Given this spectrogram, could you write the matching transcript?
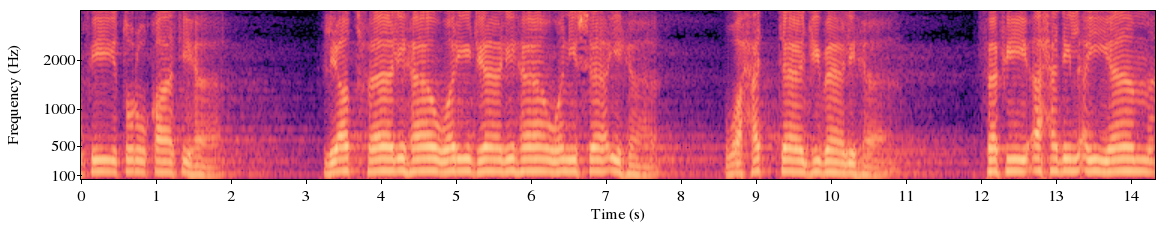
في طرقاتها. لأطفالها ورجالها ونسائها وحتى جبالها. ففي أحد الأيام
